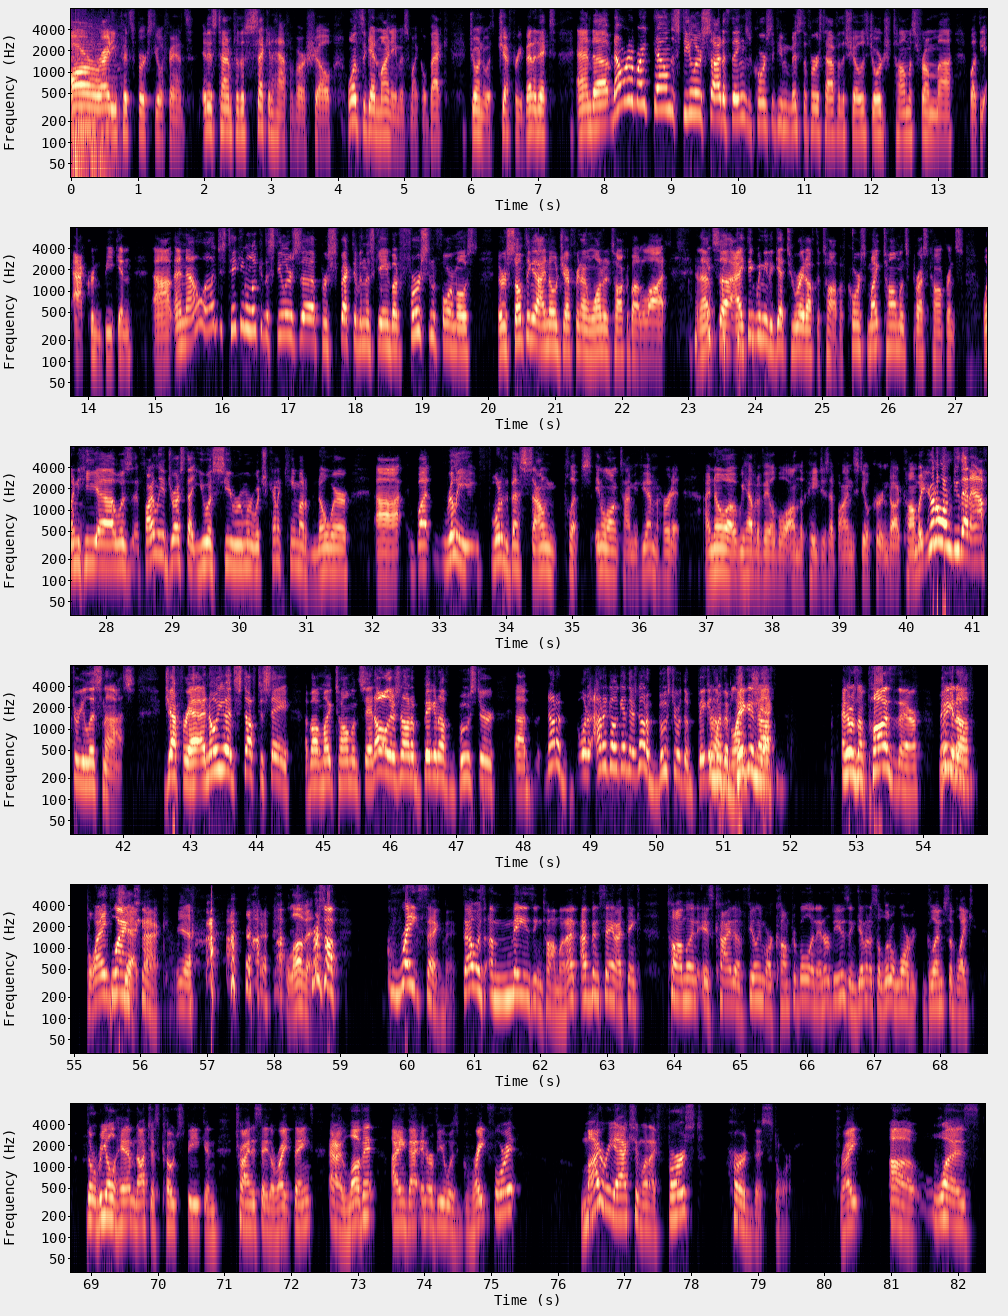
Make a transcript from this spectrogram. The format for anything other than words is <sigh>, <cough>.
Alrighty, Pittsburgh Steelers fans. It is time for the second half of our show. Once again, my name is Michael Beck, joined with Jeffrey Benedict. And uh, now we're going to break down the Steelers side of things. Of course, if you missed the first half of the show, is George Thomas from uh, what the Akron Beacon. Uh, and now uh, just taking a look at the Steelers' uh, perspective in this game. But first and foremost, there's something that I know Jeffrey and I wanted to talk about a lot. And that's, uh, I think we need to get to right off the top. Of course, Mike Tomlin's press conference when he uh, was finally addressed that USC rumor, which kind of came out of nowhere. Uh, but really, one of the best sound clips in a long time. If you haven't heard it, I know uh, we have it available on the pages at behindthesteelcurtain.com, but you're going to want to do that after you listen to us. Jeffrey, I know you had stuff to say about Mike Tomlin saying, oh, there's not a big enough booster. Uh, not a what? How to go again? There's not a booster with a big enough with a blank big check. enough, and there was a pause there. big, enough, blank, blank check. check. Yeah, <laughs> love it. First off, great segment. That was amazing, Tomlin. I, I've been saying I think Tomlin is kind of feeling more comfortable in interviews and giving us a little more glimpse of like the real him, not just coach speak and trying to say the right things. And I love it. I think that interview was great for it. My reaction when I first heard this story, right, uh, was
